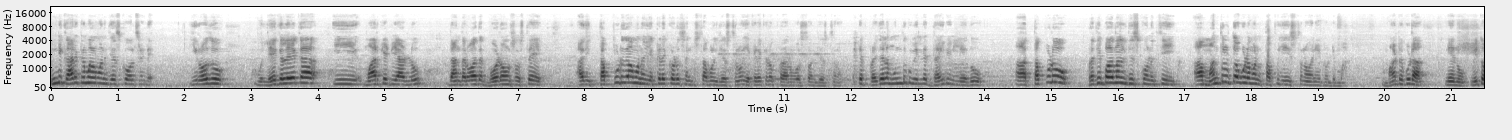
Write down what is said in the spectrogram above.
ఎన్ని కార్యక్రమాలు మనం చేసుకోవాల్సిండే ఈరోజు లేక లేక ఈ మార్కెట్ యార్డ్లు దాని తర్వాత గోడౌన్స్ వస్తే అది తప్పుడుగా మనం ఎక్కడెక్కడో శంకుస్థాపన చేస్తున్నాం ఎక్కడెక్కడో ప్రారంభోత్సవం చేస్తున్నాం. అంటే ప్రజల ముందుకు వెళ్ళే ధైర్యం లేదు. ఆ తప్పుడు ప్రతిపాదనలు తీసుకొని వచ్చి ఆ మంత్రులతో కూడా మనం తప్పు చేయిస్తున్నాం అనేటువంటి మాట కూడా నేను మీతో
